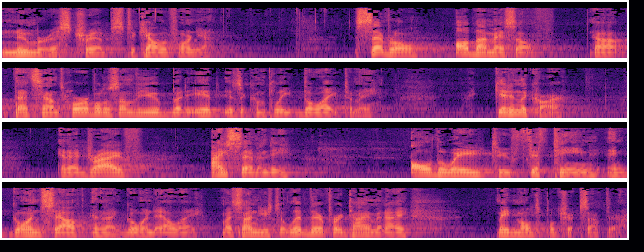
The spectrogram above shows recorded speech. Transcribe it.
numerous trips to California, several all by myself. Now, that sounds horrible to some of you, but it is a complete delight to me. I get in the car and I drive I 70 all the way to 15 and going south, and I go into LA. My son used to live there for a time, and I made multiple trips out there.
